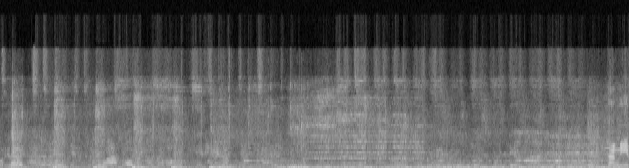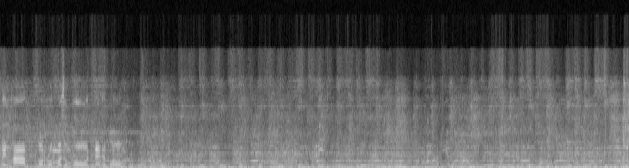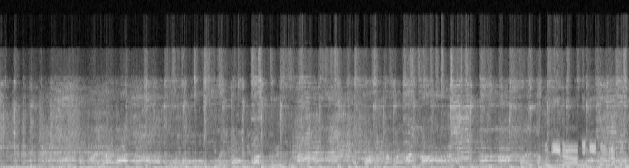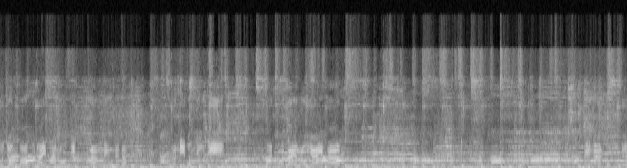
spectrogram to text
คนเลยว่าคนทางนี้เป็นภาพบรมสมโพธินะครับผม สวัสดีครับยินดีต้อนรับเข้าสู่ช่องบาผู้ไทยพาร้องอีกครั้งหนึ่งนะครับ ตอนนี้ผมอยู่ที่วัดหัวใจเราใหญ่ครับในงานบุญเดือน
